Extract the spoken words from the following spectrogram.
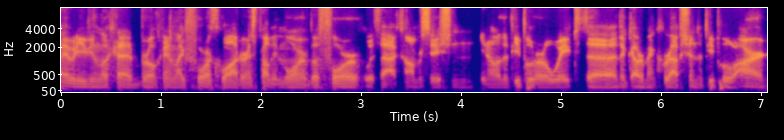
I would even look at it broken in like four quadrants, probably more before with that conversation, you know, the people who are awake to the, the government corruption, the people who aren't,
